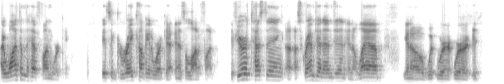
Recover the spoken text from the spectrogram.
I want them to have fun working. It's a great company to work at, and it's a lot of fun. If you're testing a, a scramjet engine in a lab, you know where where it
